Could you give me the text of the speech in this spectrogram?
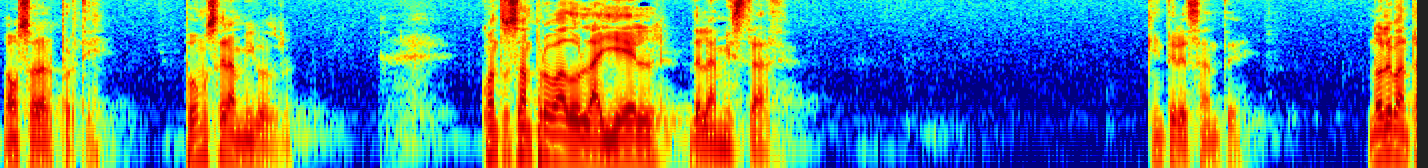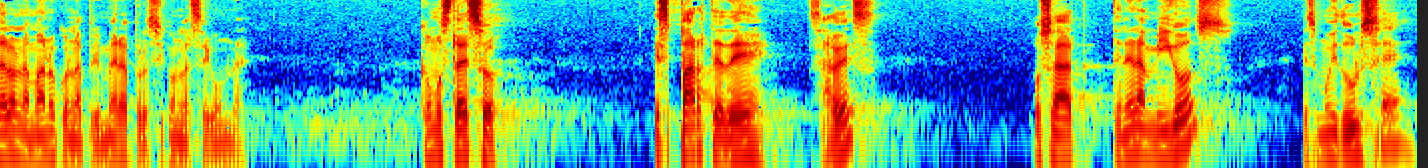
vamos a orar por ti. Podemos ser amigos. ¿Cuántos han probado la hiel de la amistad? Qué interesante. No levantaron la mano con la primera, pero sí con la segunda. ¿Cómo está eso? Es parte de, ¿sabes? O sea, tener amigos es muy dulce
